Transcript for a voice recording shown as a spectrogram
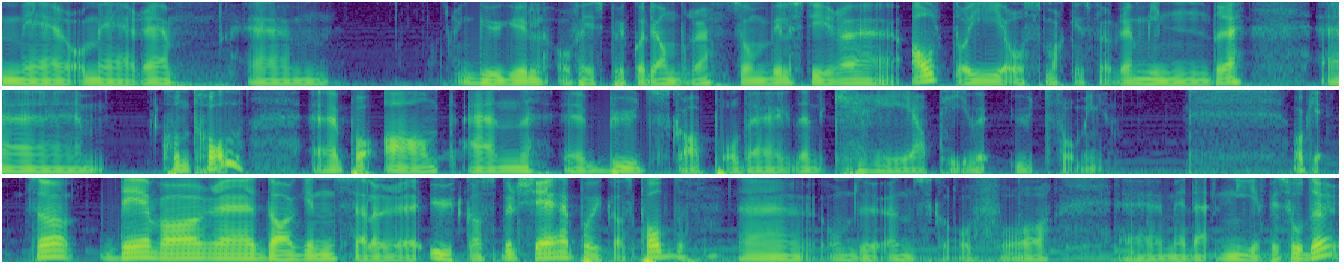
mer og mer eh, Google og Facebook og de andre som vil styre alt og gi oss markedsførere mindre eh, kontroll eh, på annet enn eh, budskap og det, den kreative utformingen. Ok, så det var eh, dagens, eller eh, ukas beskjed på ukas pod. Eh, om du ønsker å få med deg nye episoder,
